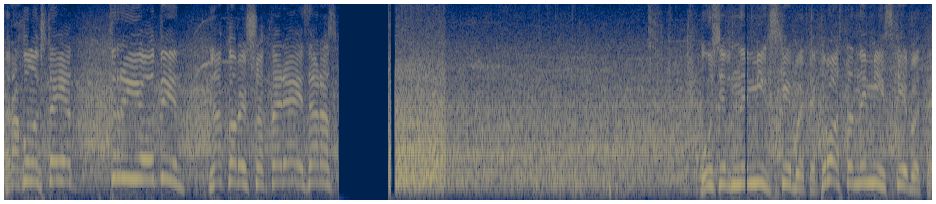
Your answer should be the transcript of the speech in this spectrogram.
Рахунок стає 3-1 на користь Шахтаря. І зараз Усів не міг схибити. Просто не міг схибити.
